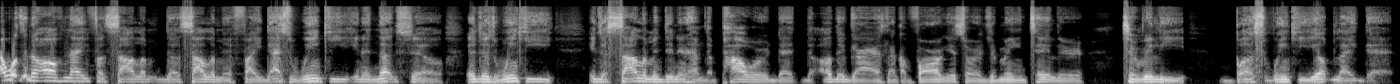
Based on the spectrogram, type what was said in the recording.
that wasn't an off night for Solomon. The Solomon fight. That's Winky in a nutshell. It's just Winky. It just Solomon didn't have the power that the other guys like a Vargas or a Jermain Taylor to really bust Winky up like that.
